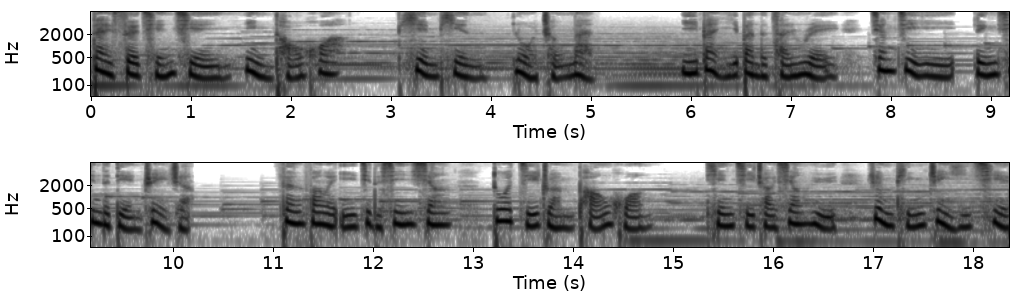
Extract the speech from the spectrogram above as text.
黛色浅浅映桃花。片片落成蔓，一瓣一瓣的残蕊将记忆零星的点缀着，芬芳了一季的馨香，多几转彷徨，添几场相遇，任凭这一切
